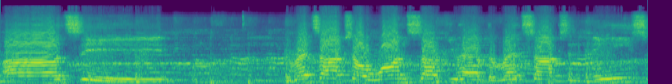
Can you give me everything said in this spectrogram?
Uh, let's see. The Red Sox are one suck. You have the Red Sox and A's.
